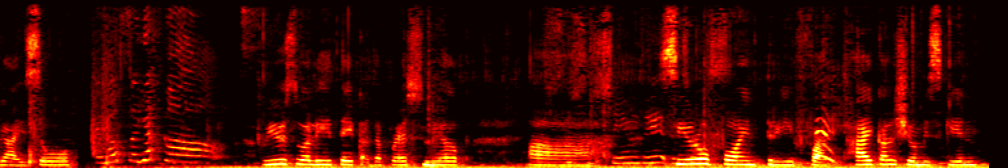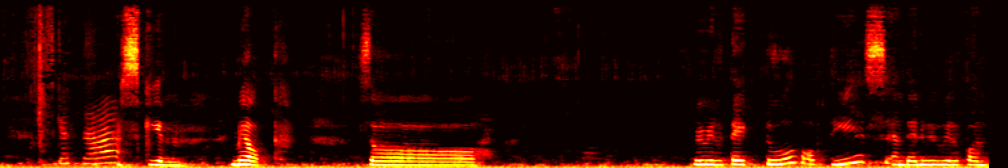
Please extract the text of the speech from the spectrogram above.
guys. So And also Yakult. we usually take the pressed milk. Uh, See it? 0.3 fat, high calcium skin Let's get that. skin milk. So we will take two of these and then we will con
